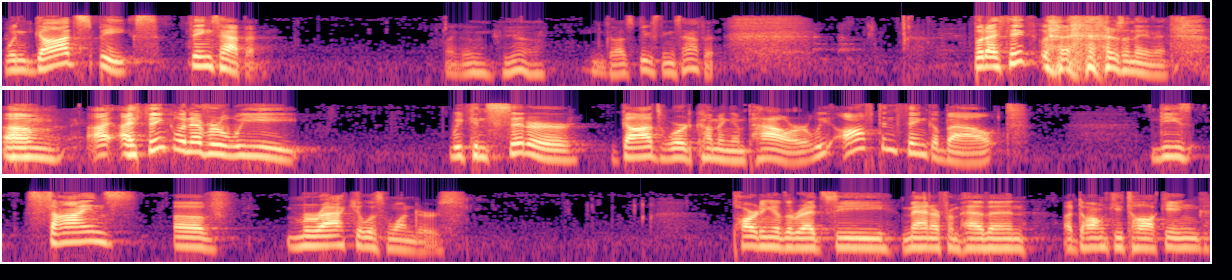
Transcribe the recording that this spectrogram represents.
when God speaks, things happen. Like, oh, yeah, God speaks, things happen. But I think there's an amen. Um, I, I think whenever we we consider God's word coming in power, we often think about these signs of miraculous wonders parting of the Red Sea, manna from heaven, a donkey talking,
